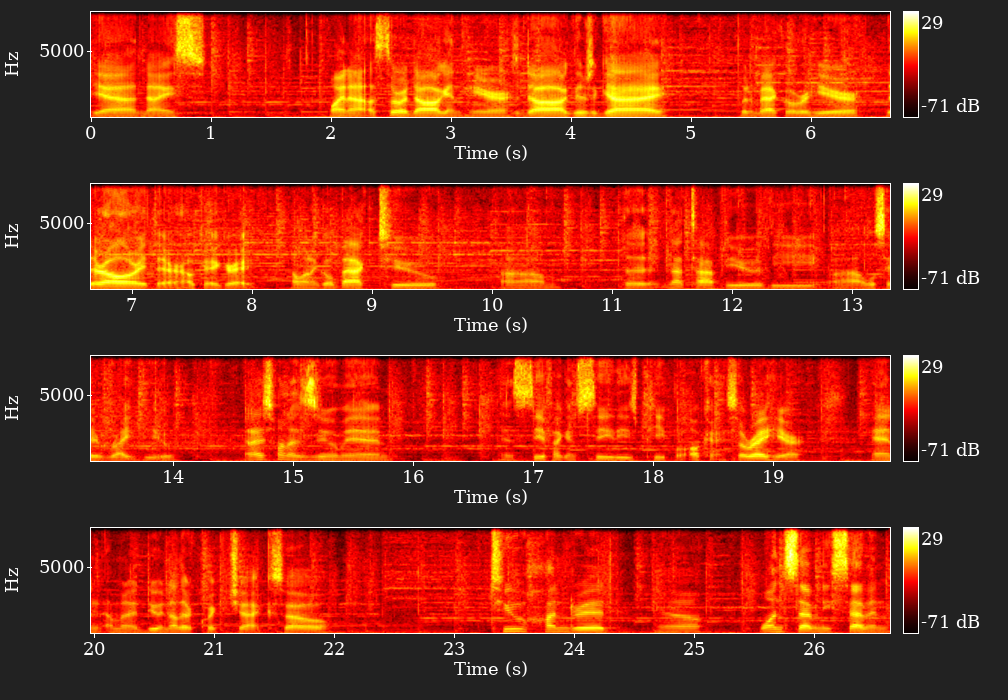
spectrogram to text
Yeah, nice. Why not? Let's throw a dog in here. There's a dog. There's a guy. Put them back over here. They're all right there. Okay, great. I want to go back to um, the not top view, the uh, we'll say right view and I just want to zoom in and see if I can see these people. Okay, so right here. And I'm going to do another quick check. So 200, you know, 177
